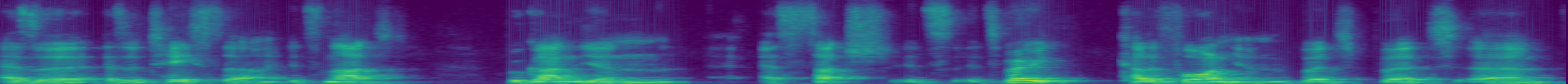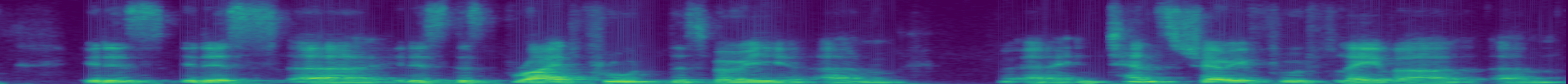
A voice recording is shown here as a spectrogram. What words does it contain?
as a as a taster, it's not Burgundian as such. It's it's very Californian, but but um, it is it is uh, it is this bright fruit, this very um, uh, intense cherry fruit flavor. Um,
